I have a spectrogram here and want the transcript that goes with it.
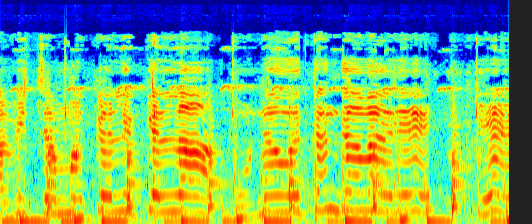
தவிச்ச மக்களுக்கெல்லாம் உணவு தந்தவரே. கே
